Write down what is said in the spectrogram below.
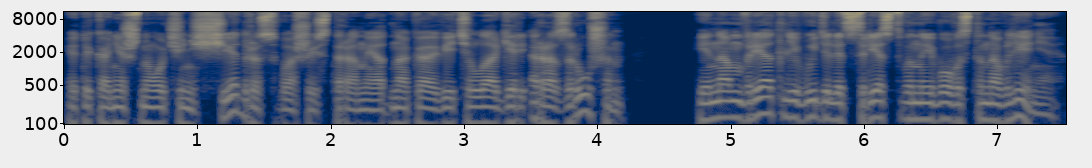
«Это, конечно, очень щедро с вашей стороны, однако ведь лагерь разрушен, и нам вряд ли выделят средства на его восстановление.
